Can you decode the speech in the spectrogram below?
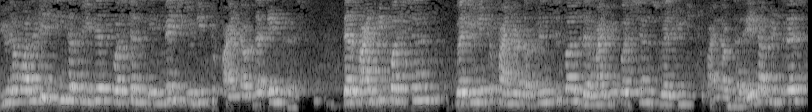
you have already seen the previous question in which you need to find out the interest. There might be questions where you need to find out the principal, there might be questions where you need to find out the rate of interest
